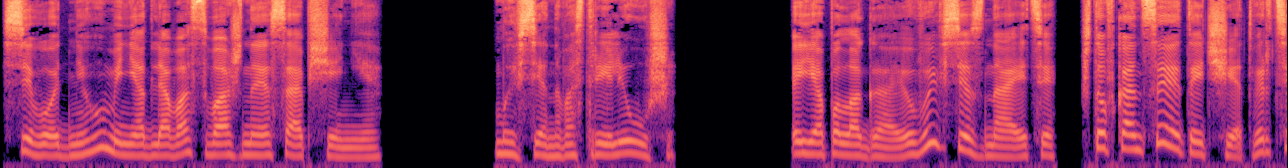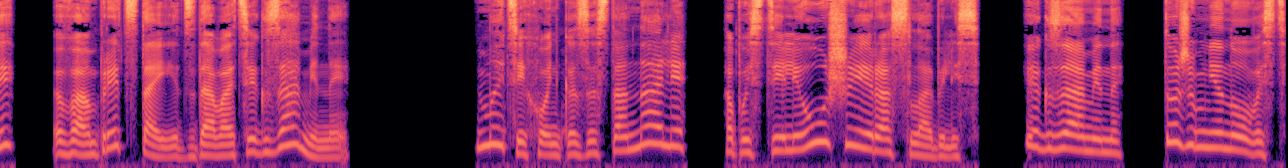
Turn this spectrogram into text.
«Сегодня у меня для вас важное сообщение». Мы все навострили уши. Я полагаю, вы все знаете, что в конце этой четверти вам предстоит сдавать экзамены. Мы тихонько застонали, опустили уши и расслабились. Экзамены — тоже мне новость,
